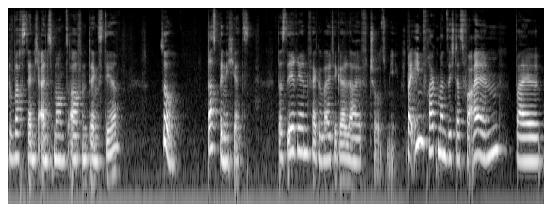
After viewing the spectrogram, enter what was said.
du wachst ja nicht eines Morgens auf und denkst dir, so, das bin ich jetzt. Das Serienvergewaltiger Life chose me. Bei ihm fragt man sich das vor allem, weil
